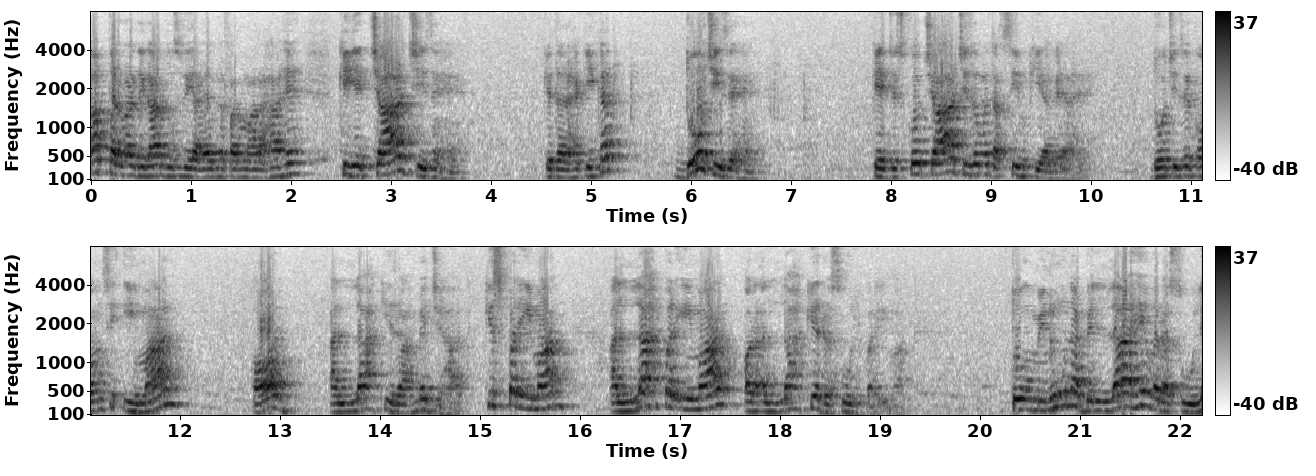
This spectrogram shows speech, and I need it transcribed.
अब परवरदिगार दूसरी आयत में फरमा रहा है कि ये चार चीज़ें हैं कि दर हकीकत दो चीज़ें हैं कि जिसको चार चीज़ों में तकसीम किया गया है। दो चीज़ें कौन सी? ईमान और अल्लाह की राह में जिहाद। किस पर ईमान? अल्लाह पर ईमान और अल्लाह के रसूल पर ईमान। तो मिनून बिल्लाह व रसूल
